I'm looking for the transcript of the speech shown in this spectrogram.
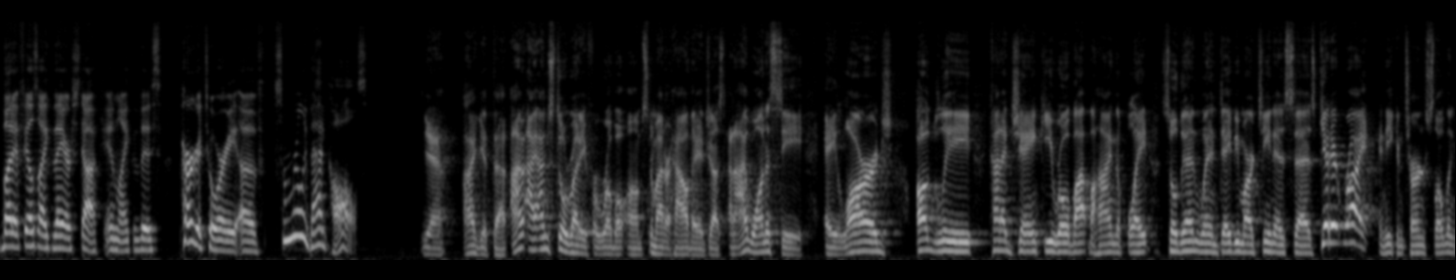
but it feels like they are stuck in like this purgatory of some really bad calls. Yeah, I get that. I, I, I'm still ready for robo umps, no matter how they adjust. And I want to see a large, ugly, kind of janky robot behind the plate. So then when Davey Martinez says, get it right, and he can turn slowly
